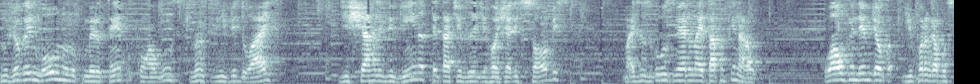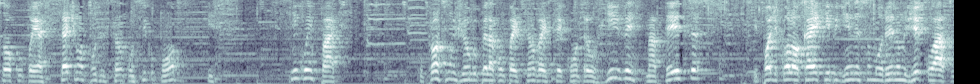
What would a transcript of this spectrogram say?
Um jogo aí morno no primeiro tempo, com alguns lances individuais de Charles e Vina, tentativas de Rogério Sobis, mas os gols vieram na etapa final. O Alvinegro de Porangabuçu ocupa a sétima posição com 5 pontos e 5 empates. O próximo jogo pela competição vai ser contra o River na terça e pode colocar a equipe de Anderson Moreira no G4,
